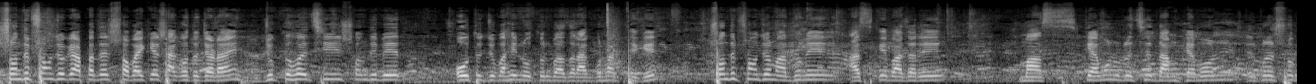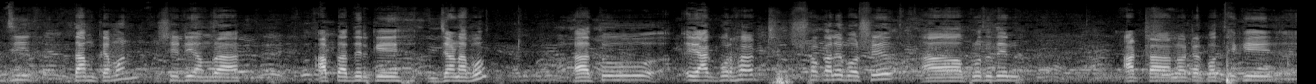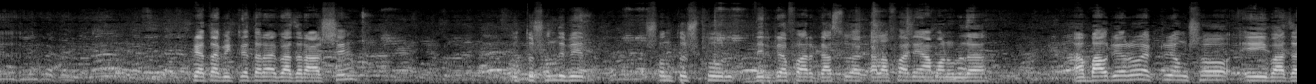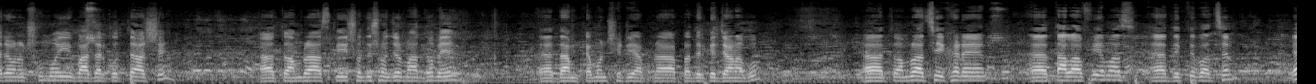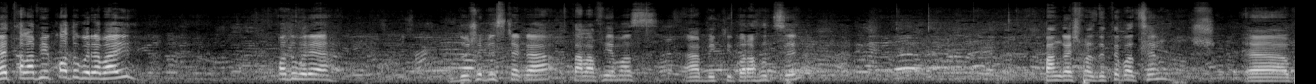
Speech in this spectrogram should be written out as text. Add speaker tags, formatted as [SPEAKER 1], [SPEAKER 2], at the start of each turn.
[SPEAKER 1] সন্দীপ সংযোগে আপনাদের সবাইকে স্বাগত জানাই। যুক্ত হয়েছি সন্দীপের ঐতিহ্যবাহী নতুন বাজার আকবরহাট থেকে। সন্দীপ সংযোগের মাধ্যমে আজকে বাজারে মাছ কেমন উঠেছে, দাম কেমন, এরপরে সবজির দাম কেমন সেটি আমরা আপনাদেরকে জানাব। তো এই আকবরহাট সকালে বসে প্রতিদিন আটটা, নয়টার পর থেকে ক্রেতা বিক্রেতারা বাজারে আসে। উত্তর সন্দ্বীপের সন্তোষপুর দীর্ঘাফার গাছুয়া কালাফানে আমানুল্লাহ। বাউরিয়ারও একটি অংশ এই বাজারে অনেক সময় বাজার করতে আসে। তো আমরা আজকে সন্দেশ সঞ্জয়ের মাধ্যমে দাম কেমন সেটি আপনার আপনাদেরকে জানাব। তো আমরা আছি এখানে আহ, তালাপিয়া মাছ দেখতে পাচ্ছেন। এই তালাপিয়া কত করে ভাই? কত করে? দুশো টাকা তালাফিয়া মাছ বিক্রি করা হচ্ছে। পাঙ্গাস মাছ দেখতে পাচ্ছেন।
